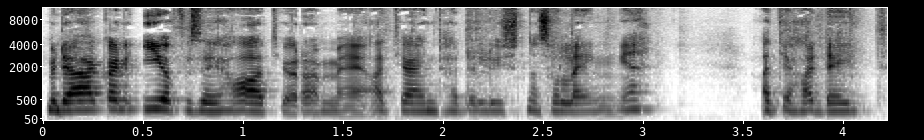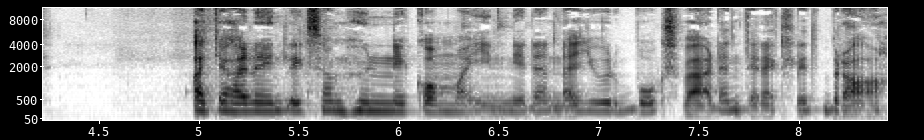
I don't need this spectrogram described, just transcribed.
Men det här kan i och för sig ha att göra med att jag inte hade lyssnat så länge. Att jag hade inte, att jag hade inte liksom hunnit komma in i den där ljudboksvärlden tillräckligt bra.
